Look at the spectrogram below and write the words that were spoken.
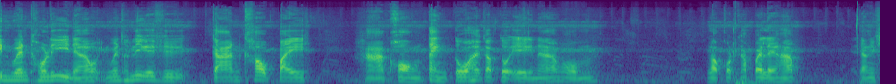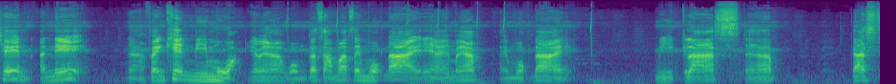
inventory นะครับ inventory ก็คือการเข้าไปหาของแต่งตัวให้กับตัวเองนะครับผม เรากดเข้าไปเลยครับ อย่างเช่น อันนี้นะแฟรงเคนมีหมวกใช่ไหมครับผมก็สามารถใส่หมวกได้นี่เห็นไหมครับใส่หมวกได้ มีกลาสนะครับกลาสเซ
